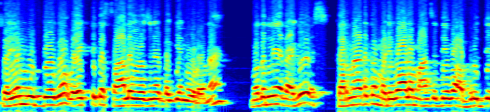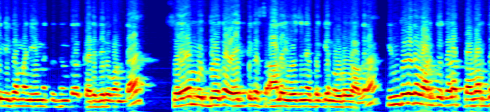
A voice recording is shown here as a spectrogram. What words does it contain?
ಸ್ವಯಂ ಉದ್ಯೋಗ ವೈಯಕ್ತಿಕ ಸಾಲ ಯೋಜನೆ ಬಗ್ಗೆ ನೋಡೋಣ. ಮೊದಲನೆಯದಾಗಿ ಕರ್ನಾಟಕ ಮಡಿವಾಳ ಮಾಂಸದೇವ ಅಭಿವೃದ್ಧಿ ನಿಗಮ ನಿಯಮಿತದಿಂದ ಕರೆದಿರುವಂತ ಸ್ವಯಂ ಉದ್ಯೋಗ ವೈಯಕ್ತಿಕ ಸಾಲ ಯೋಜನೆ ಬಗ್ಗೆ ನೋಡುವಾಗ ಹಿಂದುಳಿದ ವರ್ಗಗಳ ಪ್ರವರ್ಗ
